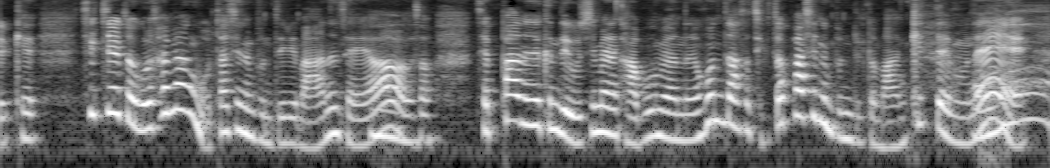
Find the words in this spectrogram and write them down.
이렇게 실질적으로 설명을 못하시는 분들이 많으세요. 음. 그래서 재판을 근데 요즘에는 가보면은 혼자서 직접 하시는 분들도 많기 때문에 오. 어.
